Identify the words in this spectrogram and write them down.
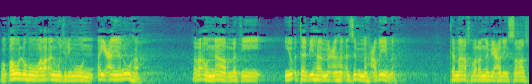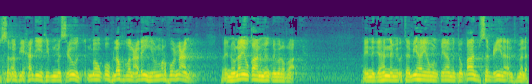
وقوله ورأى المجرمون أي عاينوها رأوا النار التي يؤتى بها معها أزمة عظيمة كما أخبر النبي عليه الصلاة والسلام في حديث ابن مسعود الموقوف لفظا عليه والمرفوع معنا فإنه لا يقال من قبل الرأي. فإن جهنم يؤتى بها يوم القيامة تقال بسبعين ألف ملك.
